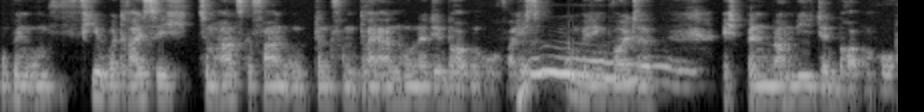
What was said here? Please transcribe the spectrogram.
und bin um 4.30 Uhr zum Harz gefahren und dann von drei an Hohne den Brocken hoch, weil ich es unbedingt wollte. Ich bin noch nie den Brocken hoch.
